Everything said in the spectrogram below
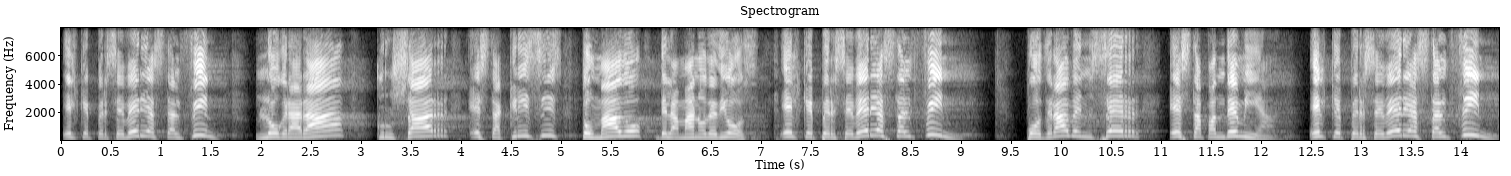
El que persevere hasta el fin logrará cruzar esta crisis tomado de la mano de Dios. El que persevere hasta el fin podrá vencer esta pandemia. El que persevere hasta el fin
